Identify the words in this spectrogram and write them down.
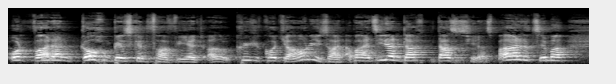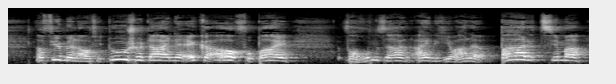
und war dann doch ein bisschen verwirrt. Also Küche konnte ja auch nicht sein. Aber als Sie dann dachten, das ist hier das Badezimmer, da fiel mir dann auch die Dusche da in der Ecke auf. Wobei, warum sagen eigentlich immer alle Badezimmer,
